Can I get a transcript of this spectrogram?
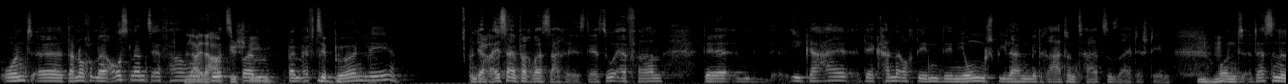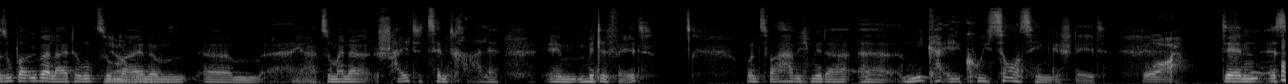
Und äh, dann noch eine Auslandserfahrung Leider kurz beim, beim FC Burnley. Und der ja. weiß einfach, was Sache ist. Der ist so erfahren, der, egal, der kann auch den, den jungen Spielern mit Rat und Tat zur Seite stehen. Mhm. Und das ist eine super Überleitung zu ja, meinem, ähm, ja, zu meiner Schaltzentrale im Mittelfeld. Und zwar habe ich mir da äh, Michael Cuisance hingestellt. Boah. Denn es.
